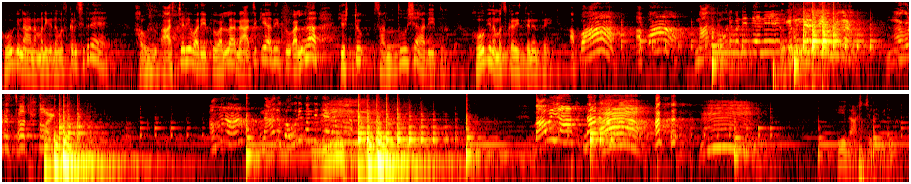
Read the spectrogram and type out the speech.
ಹೋಗಿ ನಾನು ಅಮ್ಮನಿಗೆ ನಮಸ್ಕರಿಸಿದರೆ ಹೌದು ಆಶ್ಚರ್ಯವಾದೀತು ಅಲ್ಲ ನಾಚಿಕೆ ಆದೀತು ಅಲ್ಲ ಎಷ್ಟು ಸಂತೋಷ ಆದೀತು. ಹೋಗಿ ನಮಸ್ಕರಿಸ್ತೇನಂತೆ. ಅಪ್ಪ ಅಪ್ಪ ನಾನು ಗೌರಿ ಬಂದಿದ್ದೇನೆ. ಮಗಳು? ಅಮ್ಮ ನಾನು ಗೌರಿ ಬಂದಿದ್ದೇನೆ. ಬಾವಯ್ಯ ನಾನು ಏನು ಆಶ್ಚರ್ಯವಿದು?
